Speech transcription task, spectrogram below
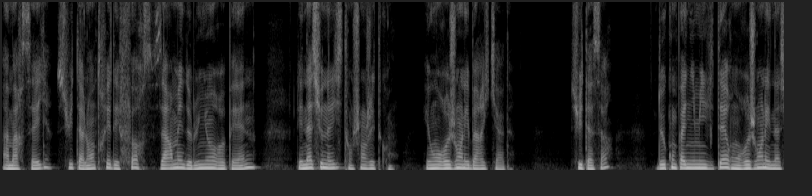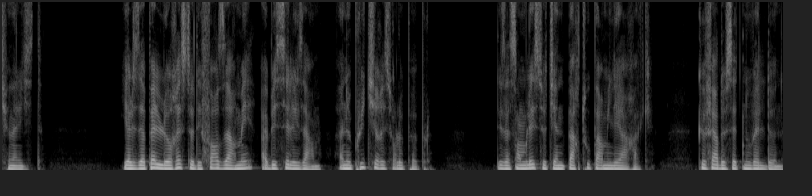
À Marseille, suite à l'entrée des forces armées de l'Union européenne, les nationalistes ont changé de camp et ont rejoint les barricades. Suite à ça, deux compagnies militaires ont rejoint les nationalistes. Et elles appellent le reste des forces armées à baisser les armes, à ne plus tirer sur le peuple. Des assemblées se tiennent partout parmi les haracs. Que faire de cette nouvelle donne?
